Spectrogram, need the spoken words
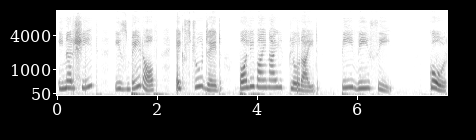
Inner sheath is made of extruded polyvinyl chloride PVC. Core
